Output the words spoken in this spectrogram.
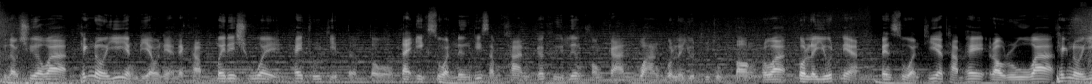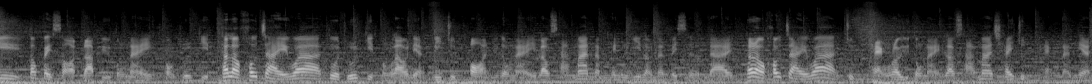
คือเราเชื่อว่าเทคโนโลยีอย่างเดียวเนี่ยนะครับไม่ได้ช่วยให้ธุรกิจเติบโต แต่อีกส่วนหนึ่งที่สำคัญก็คือเรื่องของการวางกลยุทธ์ที่ถูกต้อง เพราะว่ากลยุทธ์เนี่ยเป็นส่วนที่จะทำให้เรารู้ว่าเทคโนโลยีต้องไปสอดรับอยู่ตรงไหนของธุรกิจ ถ้าเราเข้าใจว่าตัวธุรกิจของเราเนี่ยมีจุดอ่อนอยู่ตรงไหน เราสามารถนำเทคโนโลยีเหล่านั้นไปเสริมได้ ถ้าเราเข้าใจว่าจุดแข็งเราอยู่ตรงไหน เราสามารถใช้จุดแข็งนั้นเนี่ย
